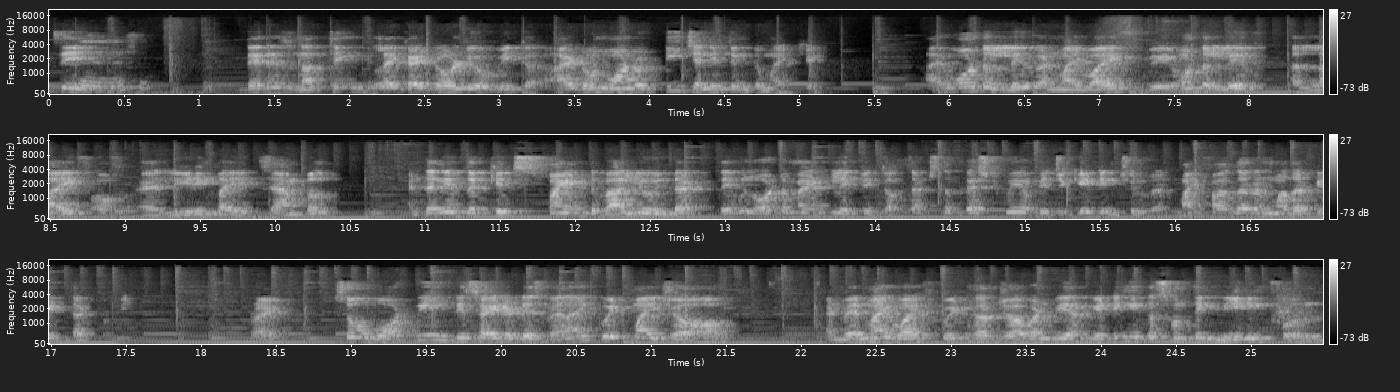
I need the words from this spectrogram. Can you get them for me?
See Hmm. there is nothing like i told you we i don't want to teach anything to my kid i want to live and my wife we want to live a life of uh, leading by example. And then if the kids find the value in that they will automatically pick up. That's the best way of educating children. My father and mother did that for me right? So what we decided is when i quit my job and when my wife quit her job and we are getting into something meaningful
